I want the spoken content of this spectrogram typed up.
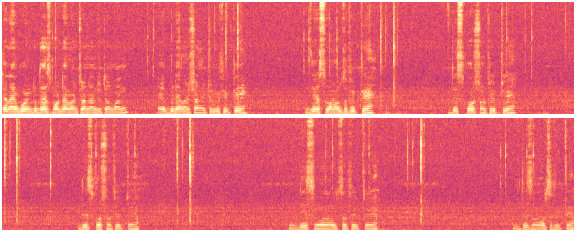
then I am going to the smart dimension and determine every dimension. It will be 50 this one also 50 this portion 50 this portion 50 this one also 50 this one also 50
